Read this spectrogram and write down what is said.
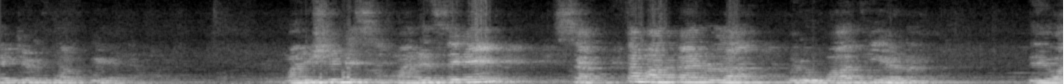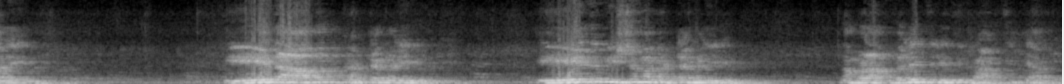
ഏറ്റെടുത്ത് നടക്കുകയല്ല മനുഷ്യന്റെ മനസ്സിനെ ശക്തമാക്കാനുള്ള ഒരു ഉപാധിയാണ് ദേവാലയം. ഏത് ആപത്ഘട്ടങ്ങളിലും ഏത് വിഷമഘട്ടങ്ങളിലും നമ്മൾ അമ്പലത്തിലെത്തി പ്രാർത്ഥിക്കാറില്ല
